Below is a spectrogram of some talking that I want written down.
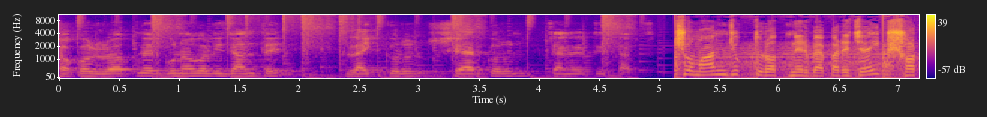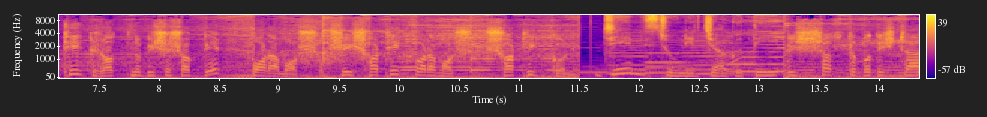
সকল রত্নের গুণাবলী জানতে লাইক করুন শেয়ার করুন, চ্যানেলটি সাবস্ক্রাইব উচ্চমানযুক্ত রত্নের ব্যাপারে চাই সঠিক রত্ন বিশেষজ্ঞের পরামর্শ। সেই সঠিক পরামর্শ সঠিক কোণে জেমস স্টোনের জগতে বিশ্বস্ত প্রতিষ্ঠান।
